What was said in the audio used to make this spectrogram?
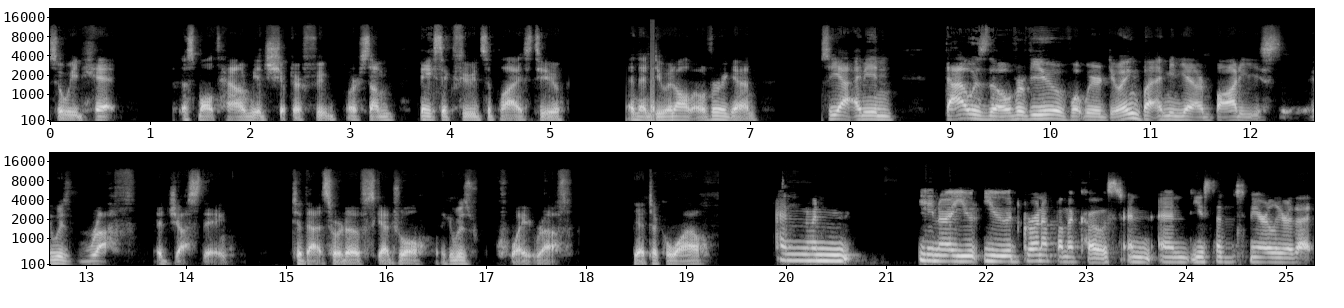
So we'd hit a small town we had shipped our food or some basic food supplies to, and then do it all over again. So, yeah, I mean, that was the overview of what we were doing. But I mean, yeah, our bodies, it was rough adjusting to that sort of schedule. Like it was quite rough. Yeah, it took a while. And when you know, you you had grown up on the coast, and and you said to me earlier that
